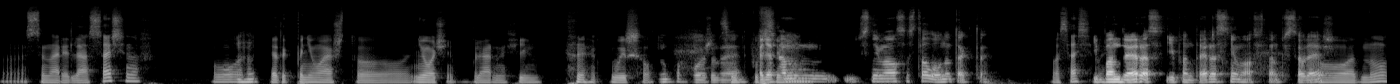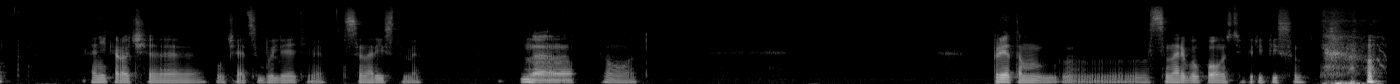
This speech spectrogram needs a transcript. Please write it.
э, сценарий для ассасинов. Вот. Mm-hmm. Я так понимаю, что не очень популярный фильм вышел. Ну, похоже, да. Хотя всему. там снимался Сталлоне так-то. В Ассасине? И Бандерас, и Бандерас снимался там, представляешь? Вот, ну, они, короче, получается, были этими сценаристами. Да. Вот. При этом э, сценарий был полностью переписан.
